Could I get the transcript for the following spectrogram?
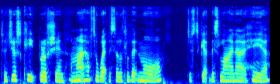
to just keep brushing. I might have to wet this a little bit more just to get this line out here.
